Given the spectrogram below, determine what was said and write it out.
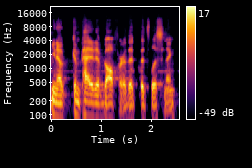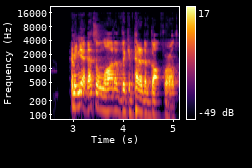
you know competitive golfer that that's listening? I mean yeah that's a lot of the competitive golf world.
